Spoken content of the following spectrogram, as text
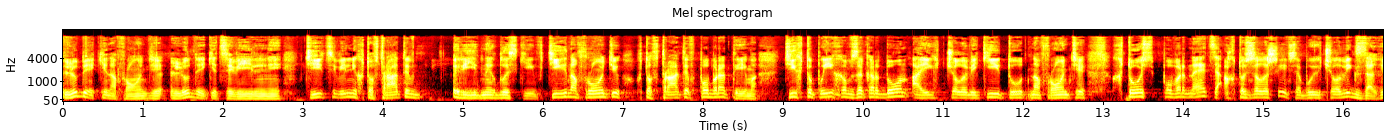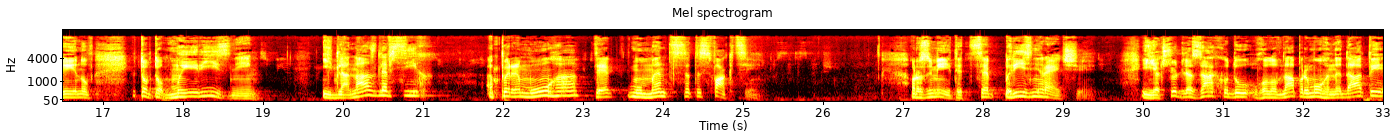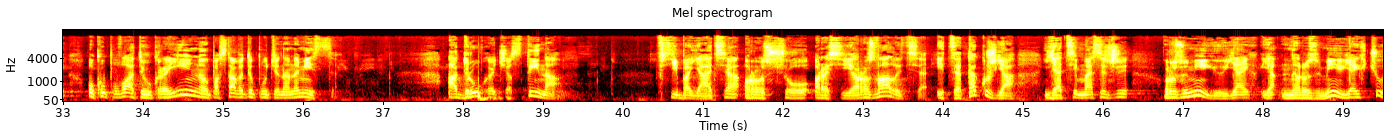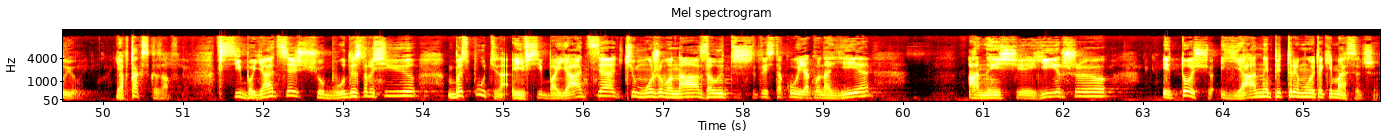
Люди, які на фронті, люди, які цивільні, ті цивільні, хто втратив рідних, близьких, ті на фронті, хто втратив побратима, ті, хто поїхав за кордон, а їх чоловіки тут на фронті, хтось повернеться, а хтось залишився, бо їх чоловік загинув. Тобто ми різні. І для нас, для всіх, перемога це як момент сатисфакції. Розумієте, це різні речі. І якщо для Заходу головна перемога не дати окупувати Україну, поставити Путіна на місце. А друга частина всі бояться, що Росія розвалиться. І це також я, я ці меседжі розумію. Я їх я не розумію, я їх чую. Я б так сказав. Всі бояться, що буде з Росією без Путіна. І всі бояться, чи може вона залишитись такою, як вона є, а не ще гіршою. І тощо. Я не підтримую такі меседжі.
